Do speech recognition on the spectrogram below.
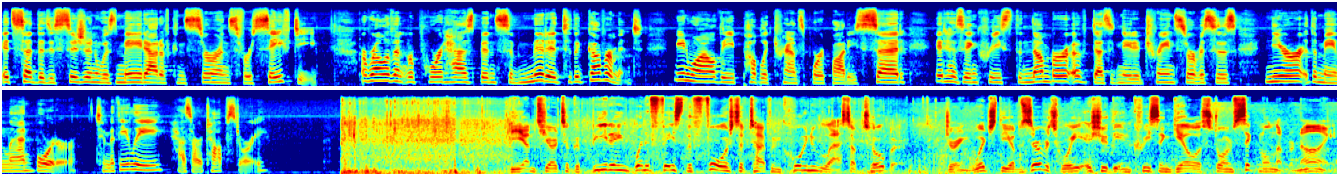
It said the decision was made out of concerns for safety. A relevant report has been submitted to the government. Meanwhile, the public transport body said it has increased the number of designated train services near the mainland border. Timothy Lee has our top story. The MTR took a beating when it faced the force of Typhoon Koinu last October, during which the observatory issued the increasing gale of storm signal number 9.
